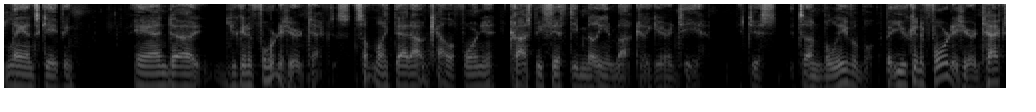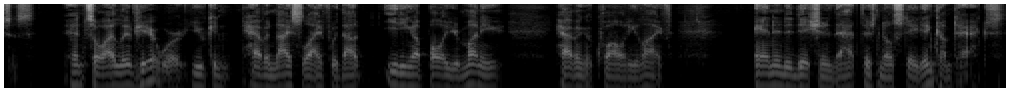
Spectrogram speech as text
landscaping. And uh, you can afford it here in Texas. Something like that out in California cost me 50 million bucks, I guarantee you. It just it's unbelievable. But you can afford it here in Texas. And so I live here where you can have a nice life without eating up all your money having a quality life. And in addition to that, there's no state income tax.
